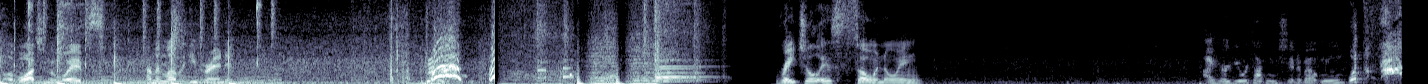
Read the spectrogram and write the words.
I love watching the waves. I'm in love with you, Brandon. Rachel is so annoying. I heard you were talking shit about me. What the fuck?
